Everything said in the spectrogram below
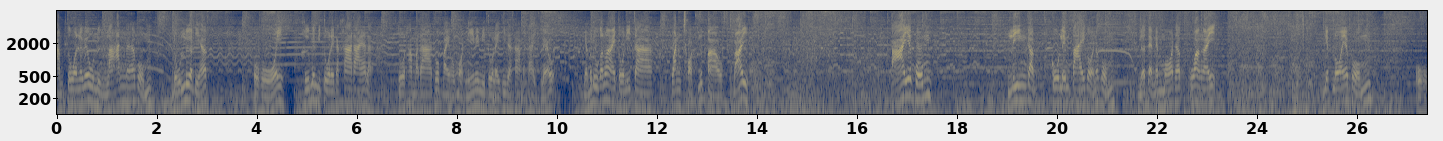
3 ตัวเลเวล1ล้านนะครับผมดูเลือดดิครับ โอ้โหคือไม่มีตัวอะไรจะฆ่าได้แล้วล่ะตัวธรรมดาทั่วไปของหมดนี้ไม่มีตัวอะไรที่จะฆ่ามันได้อีกแล้ว เดี๋ยวมาดูกันว่าไอ้ตัวนี้จะวันช็อตหรือเปล่าไปตายครับผม ลิงกับโกเลมตายก่อนนะผม เหลือแต่แมมมอสครับว่าไง เรียบร้อยครับผม โอ้โห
